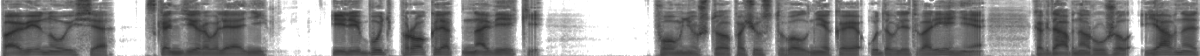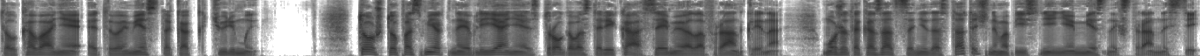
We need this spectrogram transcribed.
«Повинуйся!» — скандировали они. «Или будь проклят навеки!» Помню, что почувствовал некое удовлетворение — когда обнаружил явное толкование этого места как тюрьмы. То, что посмертное влияние строгого старика Сэмюэла Франклина может оказаться недостаточным объяснением местных странностей,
